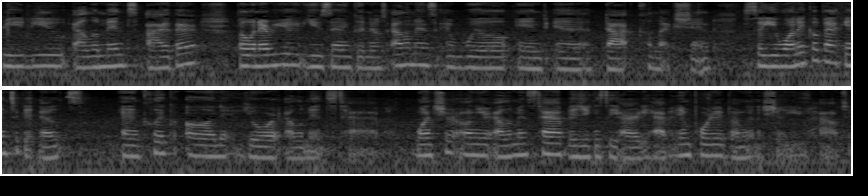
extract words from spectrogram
preview elements either but whenever you're using GoodNotes elements it will end in a dot collection. So you want to go back into GoodNotes and click on your elements tab once you're on your elements tab as you can see I already have it imported but I'm going to show you how to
